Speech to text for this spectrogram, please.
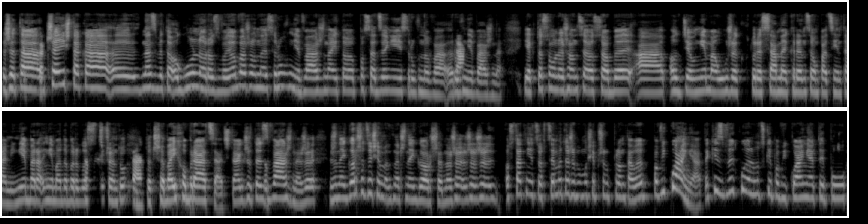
Że ta tak, tak. część taka, e, nazwę to ogólnorozwojowa, że ona jest równie ważna i to posadzenie jest równowa- tak. równie ważne. Jak to są leżące osoby, a oddział nie ma łóżek, które same kręcą pacjentami, nie ma, nie ma dobrego tak, sprzętu, tak. to trzeba ich obracać, tak? Że to jest ważne, że, że najgorsze, co się, znaczy najgorsze, no, że, że, że ostatnie, co chcemy, to żeby mu się przyplątały powikłania. Takie zwykłe ludzkie powikłania typu,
